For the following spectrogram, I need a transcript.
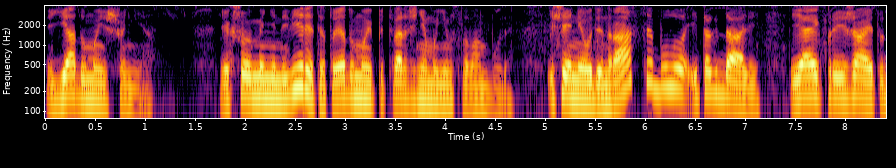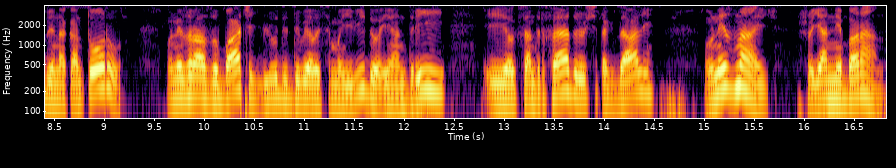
Я думаю, що ні. Якщо ви мені не вірите, то я думаю, підтвердження моїм словам буде. І ще не один раз це було і так далі. І я як приїжджаю туди на контору, вони зразу бачать, люди дивилися мої відео, і Андрій, і Олександр Федорович, і так далі. Вони знають, що я не баран.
